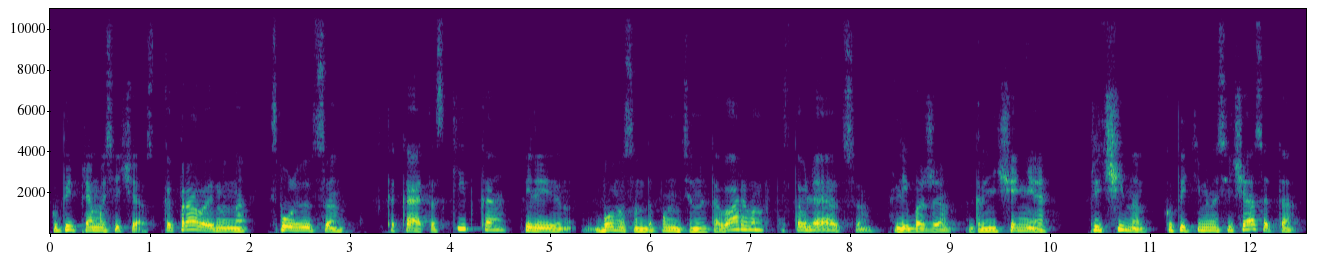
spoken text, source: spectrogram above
купить прямо сейчас. Как правило, именно используется какая-то скидка или бонусом дополнительные товары вам предоставляются, либо же ограничение. Причина купить именно сейчас – это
